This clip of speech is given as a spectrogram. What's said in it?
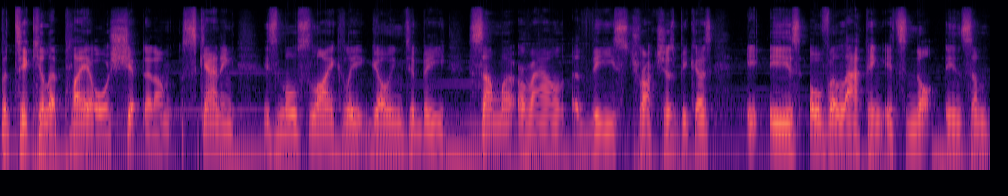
particular player or ship that I'm scanning is most likely going to be somewhere around these structures because it is overlapping, it's not in some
